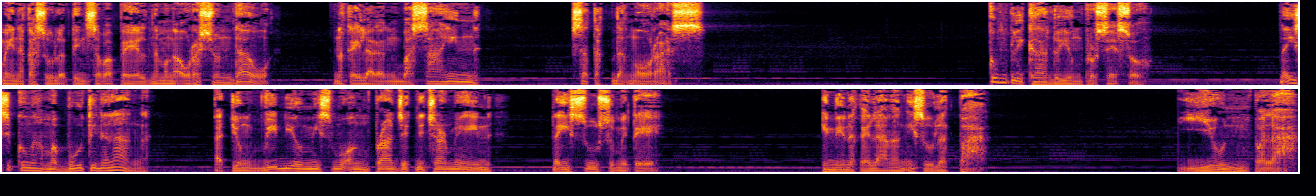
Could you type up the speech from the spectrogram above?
May nakasulat din sa papel na mga orasyon daw na kailangang basahin sa takdang oras. Komplikado yung proseso. Naisip ko nga mabuti na lang at yung video mismo ang project ni Charmaine na isusumite. Hindi na kailangang isulat pa. Yun pala.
